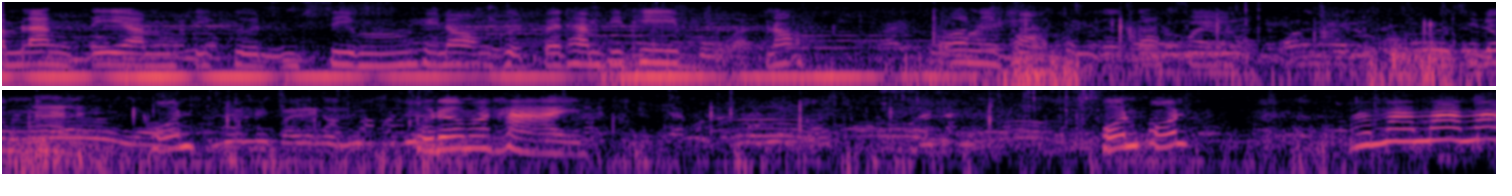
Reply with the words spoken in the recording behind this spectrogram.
ก็กำลังเตรียมสิขึ้นซิมพี่น้องขึ้นไปทำพิธีบวชเนาะตอนนี้พระเพิ่นก็กำสิสิลงมาเลยพ้นผู้เดินมาถ่ายพ้นพ้นมามามามา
